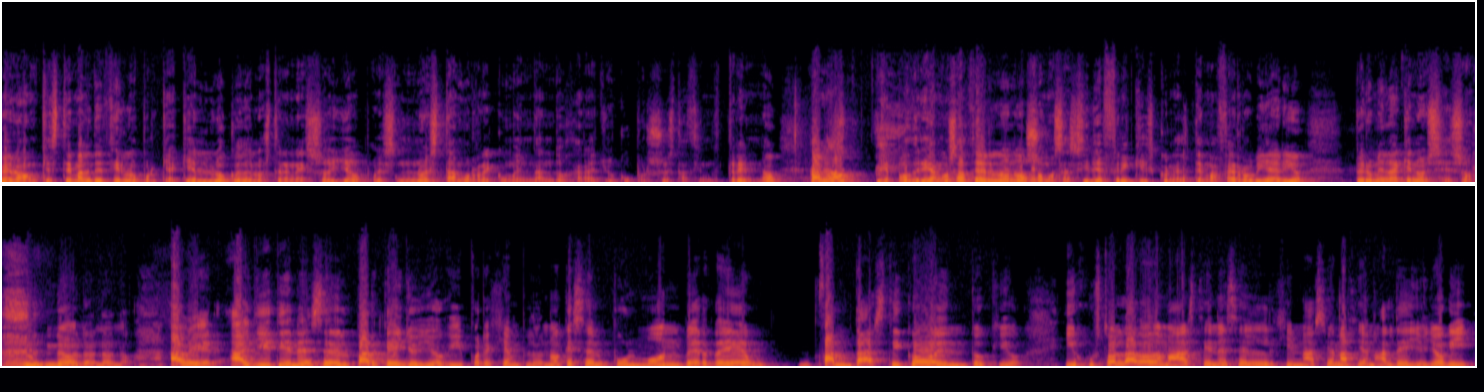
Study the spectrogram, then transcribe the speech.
Pero aunque esté mal decirlo, porque aquí el loco de los trenes soy yo, pues no estamos recomendando Harajuku por su estación de tren, ¿no? ¿Ah, Vamos, no? que podríamos hacerlo, ¿no? Somos así de frikis con el tema ferroviario, pero me da que no es eso. No, no, no, no. A ver, allí tienes el parque Yoyogi, por ejemplo, ¿no? Que es el pulmón verde fantástico en Tokio. Y justo al lado además tienes el Gimnasio Nacional de Yoyogi,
